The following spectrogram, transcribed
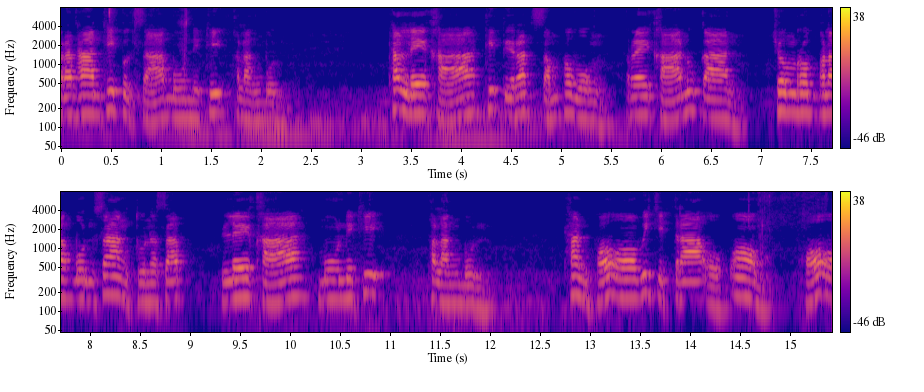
ประธานที่ปรึกษามูลนิธิพลังบุญ ท่านเลขาทิติรัตน์สัมภวงศ์เลขานุการ ชมรมพลังบุญสร้างทุนทรัพย์ เลขามูลนิธิพลังบุญ ท่านผออวิจิตราโอบอ้อม ผออ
